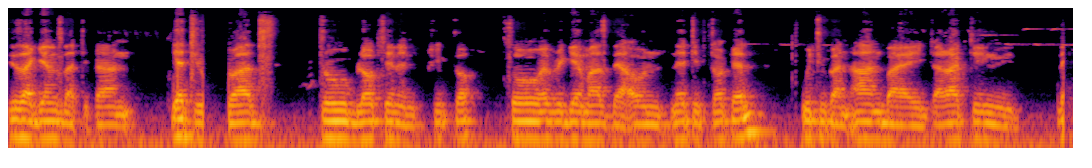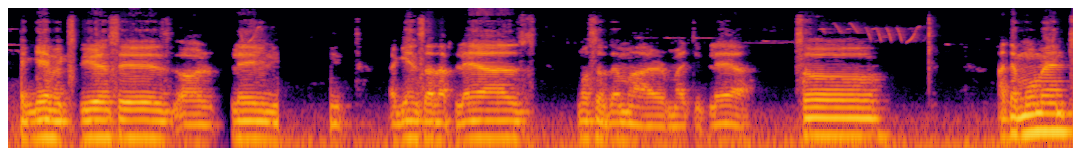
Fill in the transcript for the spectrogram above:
These are games that you can get rewards through blockchain and crypto. So every game has their own native token, which you can earn by interacting with the game experiences or playing with against other players. Most of them are multiplayer. So at the moment,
